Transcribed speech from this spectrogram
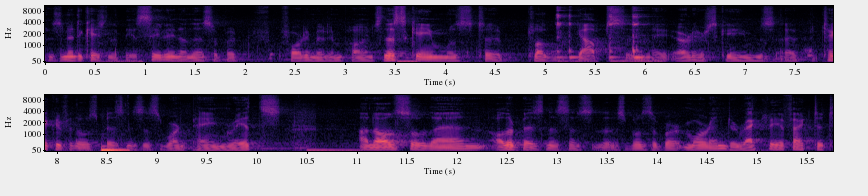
there's an indication that a ceiling on this about 40 million pounds. This scheme was to plug gaps in the earlier schemes, uh, particularly for those businesses who weren't paying rates. And also then other businesses, I suppose, that were more indirectly affected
